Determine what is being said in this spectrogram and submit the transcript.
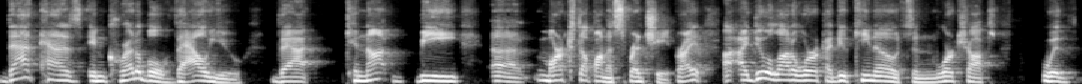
That has incredible value that cannot be uh, marked up on a spreadsheet, right? I, I, do a lot of work. I do keynotes and workshops with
